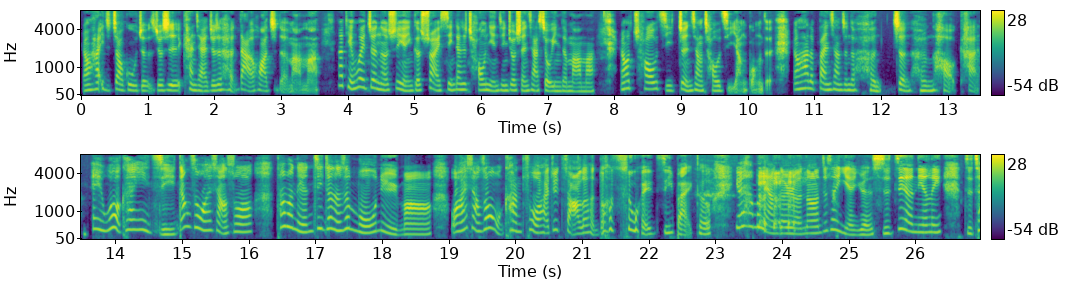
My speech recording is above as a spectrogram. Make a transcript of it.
然后她一直照顾着，就是看起来就是很大的画质的妈妈。那田惠正呢饰演一个率性但是超年轻就生下秀英的妈妈，然后超级正向、超级阳光的。然后她的扮相真的很正，很好看。哎、我有看一集，当时我还想说，他们年纪真的是母女吗？我还想说我看错，还去查了很多次维基百科，因为他们两个人呢，就是。演员实际的年龄只差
